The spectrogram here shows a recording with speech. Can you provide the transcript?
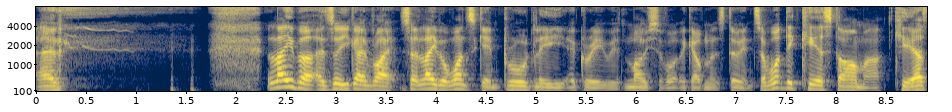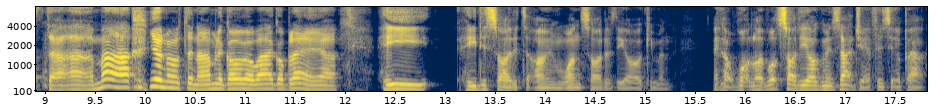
Um, Labour, and so you're going, right, so Labour once again broadly agree with most of what the government's doing. So what did Keir Starmer, Keir Starmer, you know, the name, to go, go, go, player, he he decided to own one side of the argument. And like, what like what side of the argument is that, Geoff? Is it about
